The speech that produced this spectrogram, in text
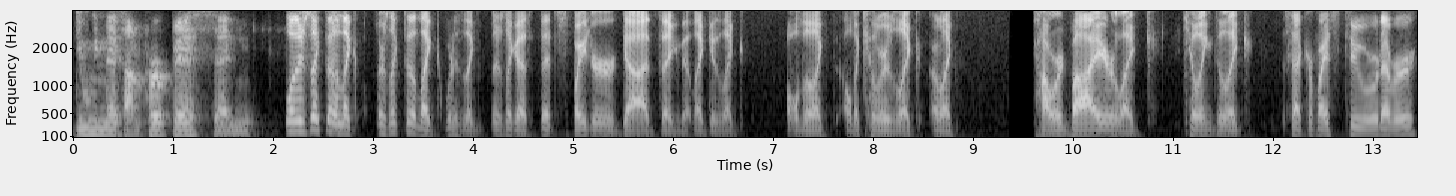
doing this on purpose, and Well, there's like the like there's like the like what is it, like there's like a that spider god thing that like is like all the like all the killers like are like powered by or like killing to like sacrifice to or whatever.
